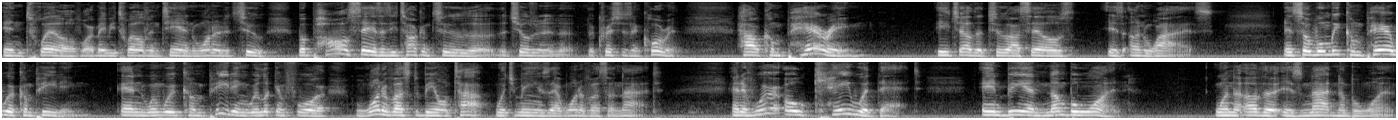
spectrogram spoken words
and 12, or maybe 12 and 10, one of the two. But Paul says, as he's talking to the, the children and the, the Christians in Corinth, how comparing each other to ourselves is unwise. And so when we compare, we're competing. And when we're competing, we're looking for one of us to be on top, which means that one of us are not. And if we're okay with that in being number one when the other is not number one,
